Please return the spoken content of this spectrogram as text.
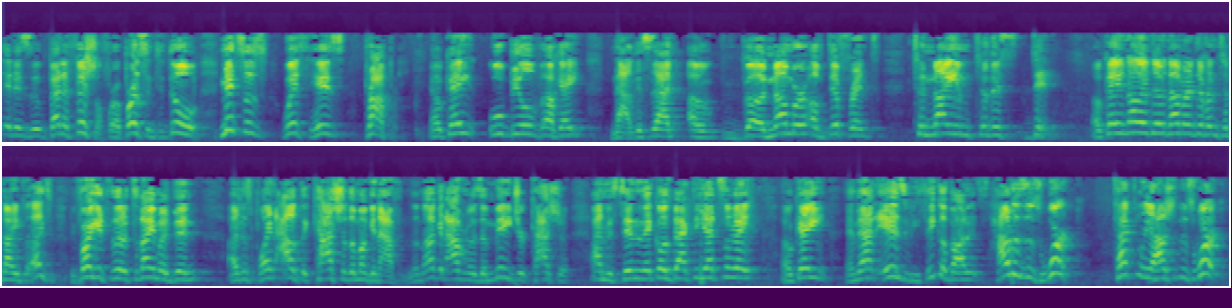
it is beneficial for a person to do mitzvahs with his property. Okay? Ubil, okay? Now this is a, a, a number of different Tanaim to this din. Okay? Another number of different Tanaim. Before I get to the Tanaim din, I'll just point out the kasha of the Magen Avram. The Magen Avram is a major kasha on this din, and that goes back to Yetzirah. Okay? And that is, if you think about it, how does this work? Technically, how should this work?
